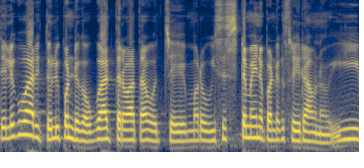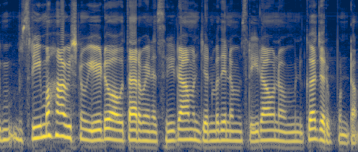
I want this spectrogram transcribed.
తెలుగువారి తొలి పండుగ ఉగాది తర్వాత వచ్చే మరో విశిష్టమైన పండుగ శ్రీరామనవమి. ఈ శ్రీ మహావిష్ణువు ఏడో అవతారమైన శ్రీరామ జన్మదినం శ్రీరామనవమిగా జరుపుకుంటాం.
